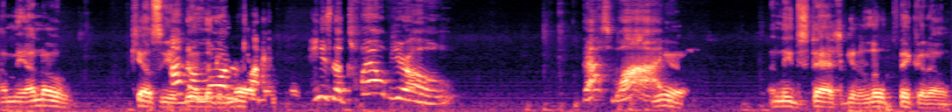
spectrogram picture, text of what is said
I mean, I know Kelce is I know good looking. Like, he's a 12 year old. That's why. Yeah. I need the stash to get a little thicker though.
